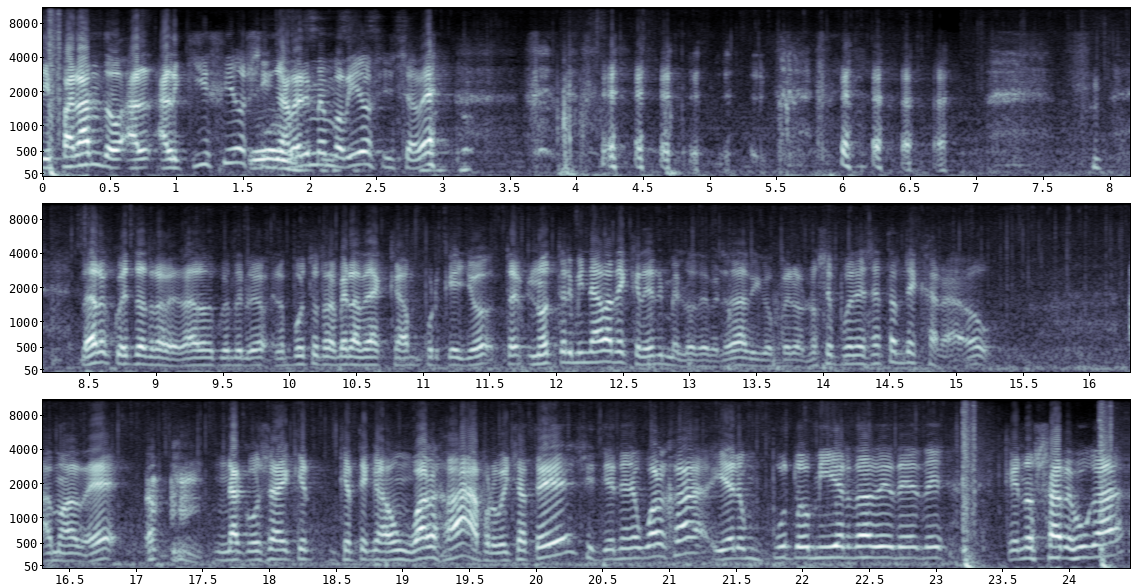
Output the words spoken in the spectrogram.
disparando al, al quicio sin haberme movido, sin saber. Daros cuenta otra vez, daros cuenta, le he puesto otra vez la de Ascam porque yo no terminaba de creérmelo, de verdad, digo, pero no se puede ser tan descarado. Vamos a ver. Una cosa es que, tengas un Walha, aprovechate si tienes Walha y eres un puto mierda de, de, que no sabe jugar.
